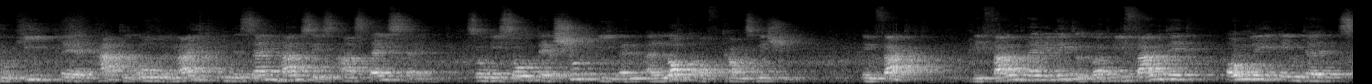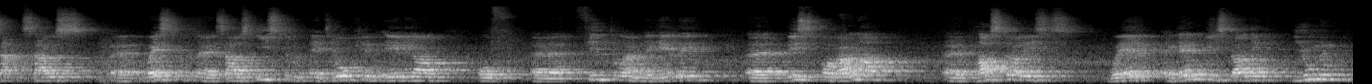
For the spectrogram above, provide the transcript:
to keep their cattle overnight in the same houses as they stay. So we thought there should be an, a lot of transmission. In fact, we found very little, but we found it only in the south, uh, west, uh, southeastern Ethiopian area of uh, and Negele uh, with Borana uh, pastoralists where again we studied human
